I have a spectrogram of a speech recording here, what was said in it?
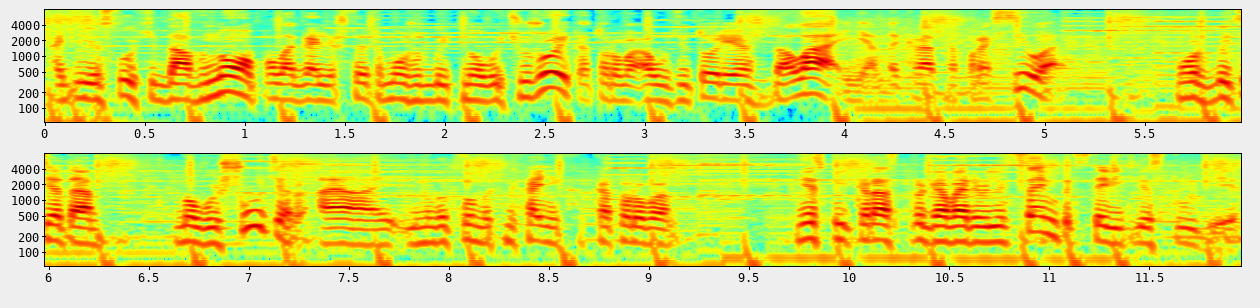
Ходили слухи давно, полагали, что это может быть новый чужой, которого аудитория ждала и неоднократно просила. Может быть, это новый шутер, о инновационных механиках которого несколько раз проговаривали сами представители студии.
